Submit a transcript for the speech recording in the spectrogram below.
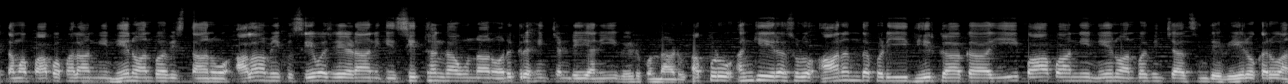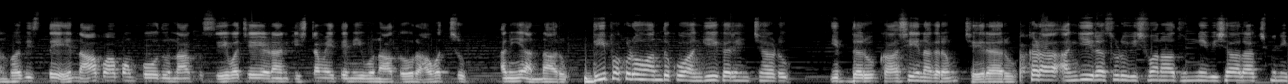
తమ పాప ఫలాన్ని నేను అనుభవిస్తాను. అలా మీకు సేవ చేయడానికి సిద్ధంగా ఉన్నాను. అనుగ్రహించండి అని వేడుకున్నాడు. అప్పుడు అంగీరసుడు ఆనందపడి దీర్ఘాక ఈ పాపాన్ని నేను అనుభవించాల్సిందే. వేరొకరు అనుభవిస్తే నా పాపం పోదు. నాకు సేవ చేయడానికి ఇష్టమైతే నీవు నాతో రావచ్చు అని అన్నారు. దీపకుడు అందుకు అంగీకరించాడు. ఇద్దరు కాశీనగరం చేరారు. అక్కడ అంగీరసుడు విశ్వనాథుణ్ణి విశాలాక్ష్మిని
